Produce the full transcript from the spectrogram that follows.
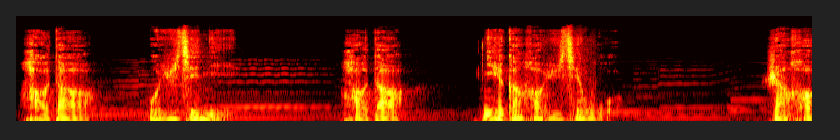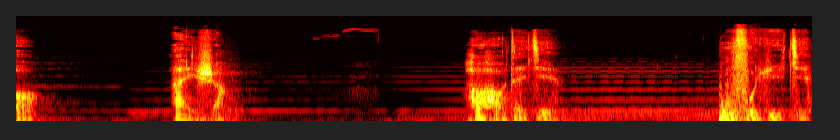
好到我遇见你，好到。你也刚好遇见我，然后爱上，好好再见，不遇见，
